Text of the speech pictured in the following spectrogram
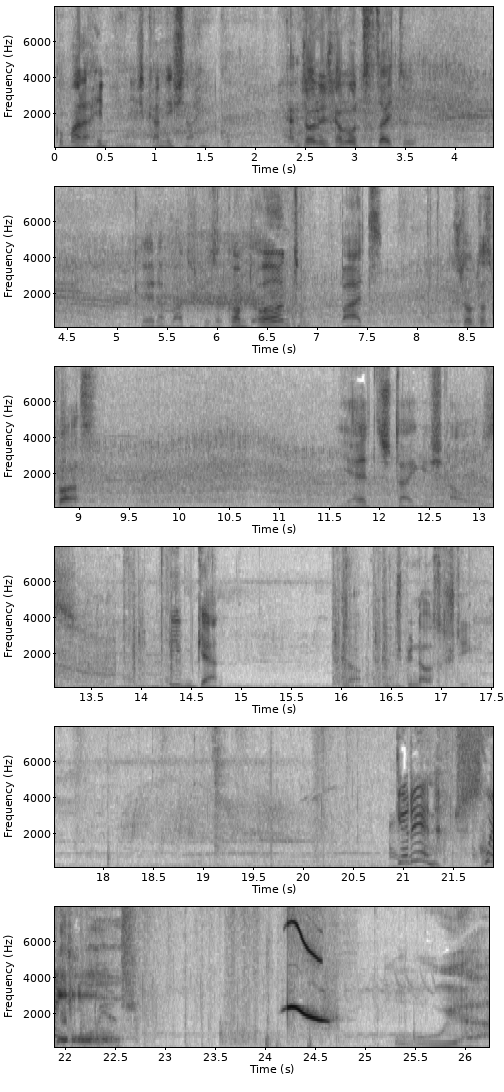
Guck mal nach hinten. Ich kann nicht nach hinten gucken. Kann schon nicht, kann nur zur Seite. Okay, dann warte ich, bis er kommt. Und... Bad. Ich glaube, das war's. Jetzt steige ich aus. Lieben gern. So, ich bin ausgestiegen. Get in, quick! Oh ja.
